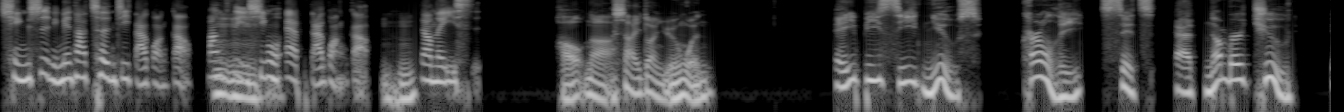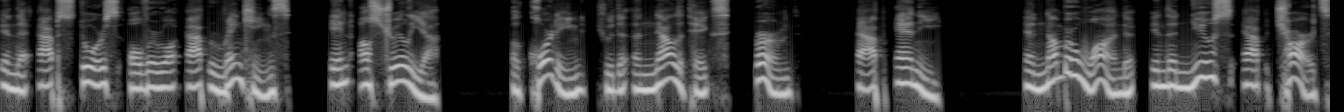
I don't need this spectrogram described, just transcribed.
情势里面，它趁机打广告，帮自己新闻 App 打广告嗯哼，这样的意思。好，那下一段原文 ABC News currently sits at number two in the App Store's overall app rankings in Australia, according to the analytics firm App Annie, and number one in the news app charts,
